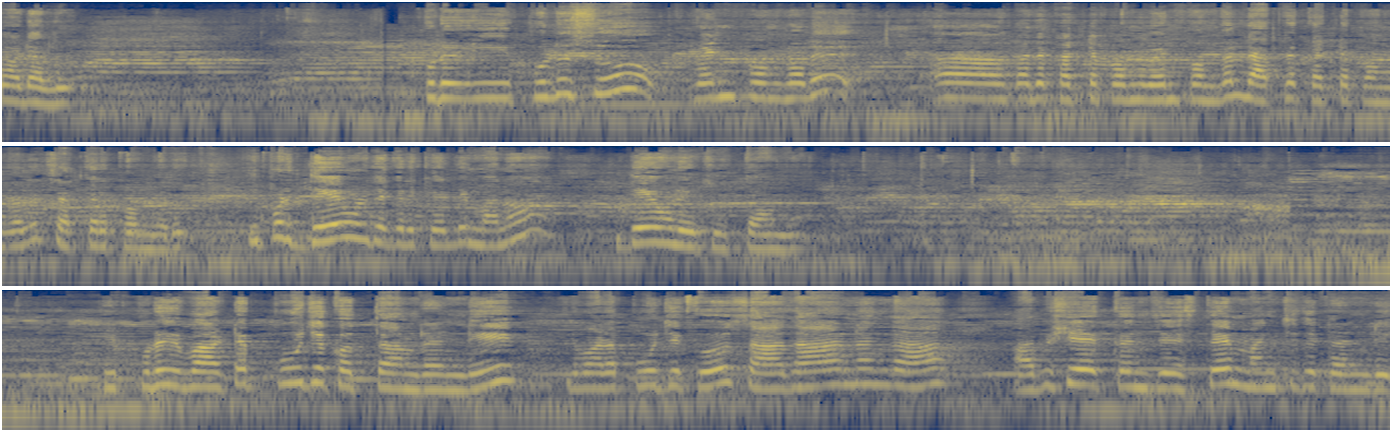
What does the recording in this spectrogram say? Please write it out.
వడలు. ఇప్పుడు ఈ పులుసు వెన్ పొంగలు అదే కట్టె పొంగల్ వెన్ పొంగల్ లేకపోతే కట్టె పొంగలు చక్కెర పొంగలు. ఇప్పుడు దేవుడి దగ్గరికి వెళ్ళి మనం దేవుడి చూస్తాము. ఇప్పుడు ఇవాళ పూజకు వస్తాం రండి. ఇవాళ పూజకు సాధారణంగా అభిషేకం చేస్తే మంచిది కండి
